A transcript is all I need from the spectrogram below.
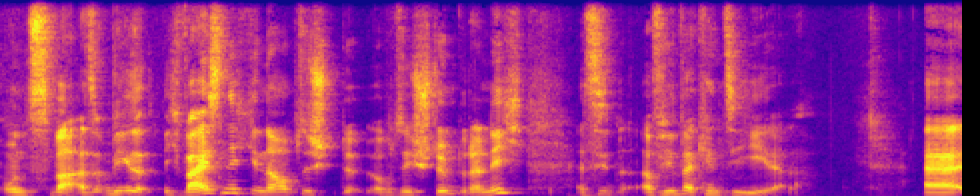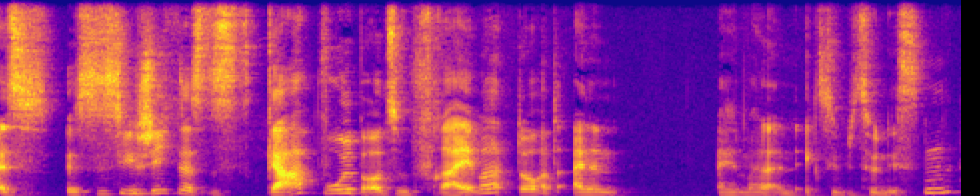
Und zwar, also wie gesagt, ich weiß nicht genau, ob sie, ob sie stimmt oder nicht. Es sieht, auf jeden Fall kennt sie jeder da. Äh, es, es ist die Geschichte, dass es gab wohl bei uns im Freibad dort einen, einmal einen Exhibitionisten,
